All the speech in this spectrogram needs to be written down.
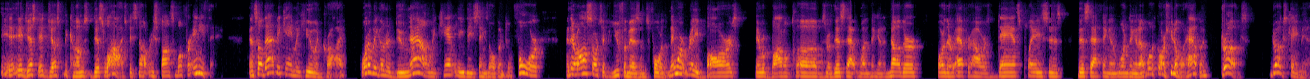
it, it, just it just becomes dislodged. It's not responsible for anything. And so that became a hue and cry. What are we going to do now? We can't leave these things open till four. And there are all sorts of euphemisms for them. They weren't really bars there were bottle clubs or this, that, one thing and another, or there were after hours dance places, this, that thing and one thing and another. Well, of course, you know what happened. Drugs. Drugs came in.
